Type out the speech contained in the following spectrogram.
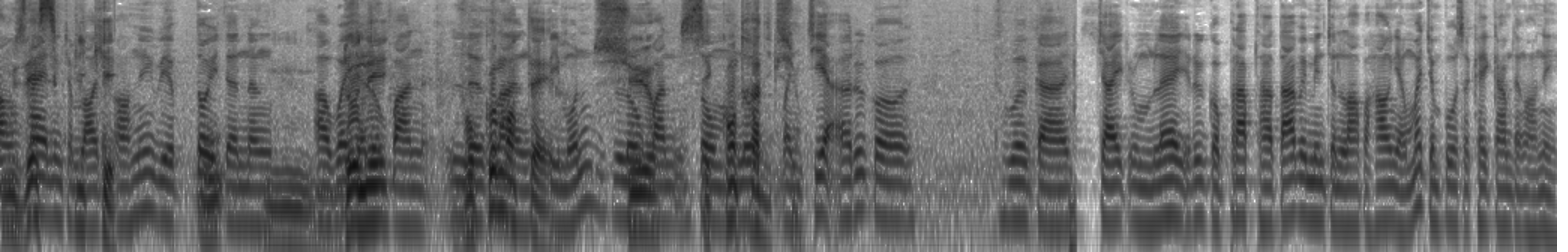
អង្គ vous ហេតុនិងចម្លើយទាំង expliquer អស់នេះវាផ្ទុយទៅនឹង Mm, អ្វីដែល donner លោកបាន vos លើកឡើង commentaires ពីមុន sur លោកបាន ces សូមលោក contradictions បញ្ជាក់ឬក៏ធ្វើការចែករំលែកឬក៏ប្រាប់ថាតើវាមានចន្លោះប្រហោងយ៉ាងម៉េចចំពោះសក្ខីកម្មទាំងអស់នេះ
